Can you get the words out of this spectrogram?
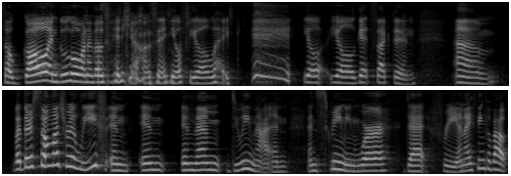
So go and Google one of those videos and you'll feel like you'll, you'll get sucked in. Um, but there's so much relief in, in, in them doing that and, and screaming, We're debt free. And I think about,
